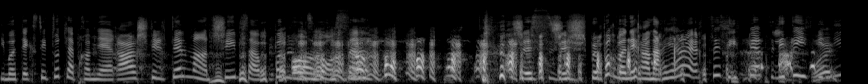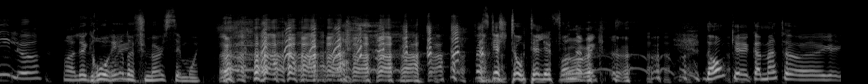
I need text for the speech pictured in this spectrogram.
Il m'a texté toute la première heure. Je file tellement cheap, ça n'a pas de bon sens. je, je, je peux pas revenir en arrière. Tu sais, c'est fait. L'été est fini, là. Ouais, le gros rire de fumeuse, c'est moi. Parce que j'étais au téléphone Ouais. avec. Donc, euh, comment, t'as, euh,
